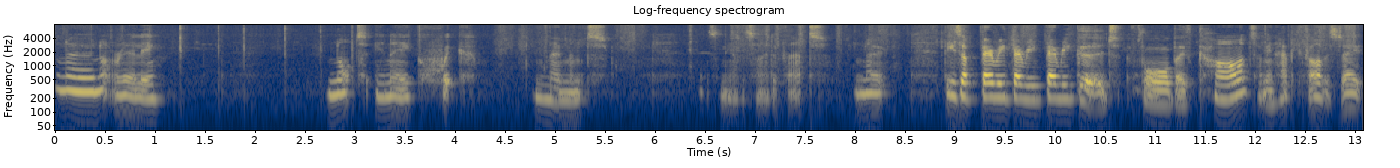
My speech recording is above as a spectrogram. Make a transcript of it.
No, not really. Not in a quick moment. What's on the other side of that? No. These are very, very, very good for both cards. I mean, Happy Father's Day.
